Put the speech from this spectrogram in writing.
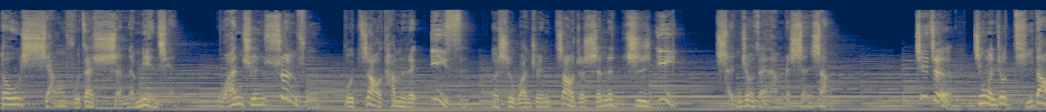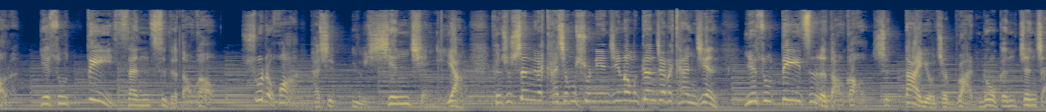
都降服在神的面前，完全顺服，不照他们的意思。而是完全照着神的旨意成就在他们的身上。接着经文就提到了耶稣第三次的祷告，说的话还是与先前一样。可是圣灵的开启，我们顺念经，让我们更加的看见耶稣第一次的祷告是带有着软弱跟挣扎，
